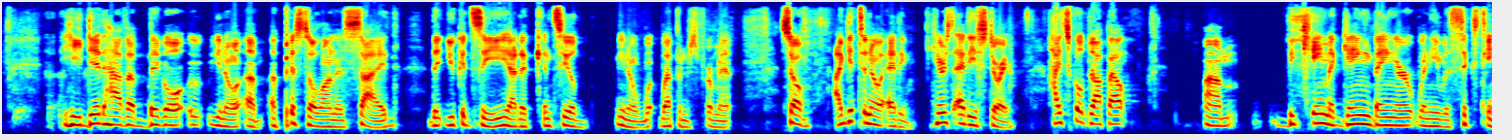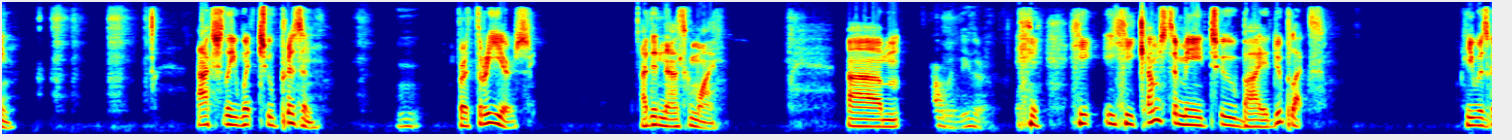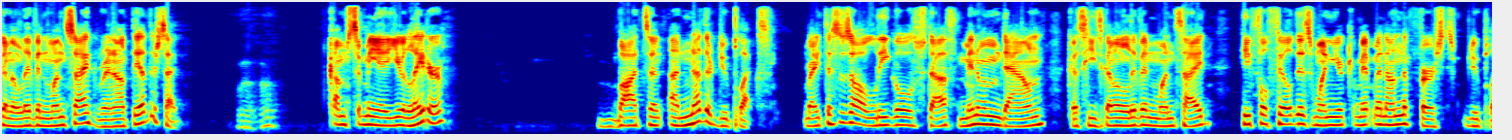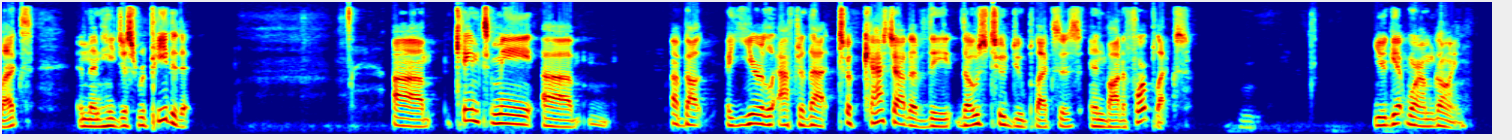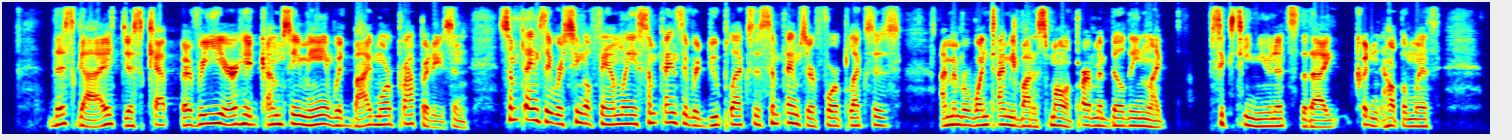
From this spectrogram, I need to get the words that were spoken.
he did have a big old, you know, a, a, pistol on his side that you could see. He had a concealed, you know, w- weapons permit. So I get to know Eddie. Here's Eddie's story. High school dropout, um, became a gangbanger when he was 16. Actually went to prison mm. for three years. I didn't ask him why. Um, I wouldn't either. He, he he comes to me to buy a duplex. He was going to live in one side, rent out the other side. Uh-huh. Comes to me a year later, bought an, another duplex right? This is all legal stuff, minimum down because he's going to live in one side. He fulfilled his one year commitment on the first duplex, and then he just repeated it. Um, came to me uh, about a year after that, took cash out of the those two duplexes and bought a fourplex. You get where I'm going. This guy just kept every year he'd come see me and would buy more properties and sometimes they were single family sometimes they were duplexes sometimes they're fourplexes. I remember one time he bought a small apartment building like 16 units that i couldn't help him with.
